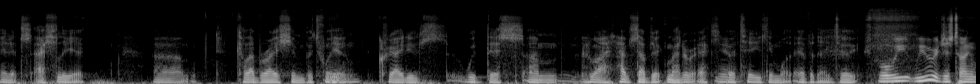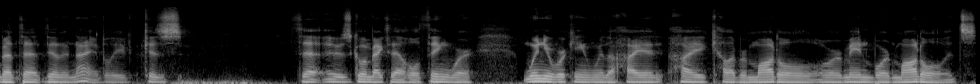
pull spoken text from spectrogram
and it's actually a um, collaboration between creatives with this um, who have subject matter expertise in whatever they do. Well, we we were just talking about that the other night, I believe, because that it was going back to that whole thing where when you're working with a high high caliber model or main board model, it's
